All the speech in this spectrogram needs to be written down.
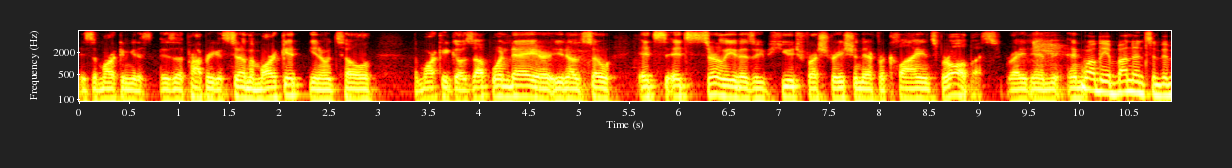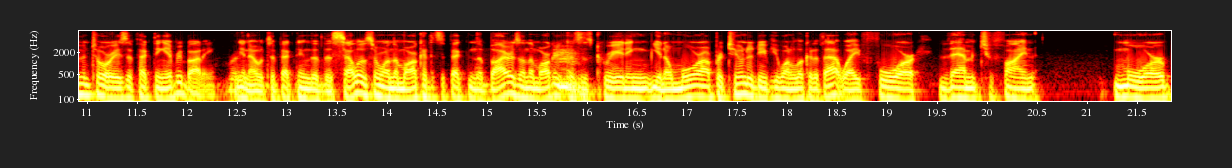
is the market is the property going to sit on the market, you know, until the market goes up one day, or you know, so it's it's certainly there's a huge frustration there for clients, for all of us, right? And and well, the abundance of inventory is affecting everybody. Right. You know, it's affecting the, the sellers who are on the market. It's affecting the buyers on the market because it's creating you know more opportunity, if you want to look at it that way, for them to find more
